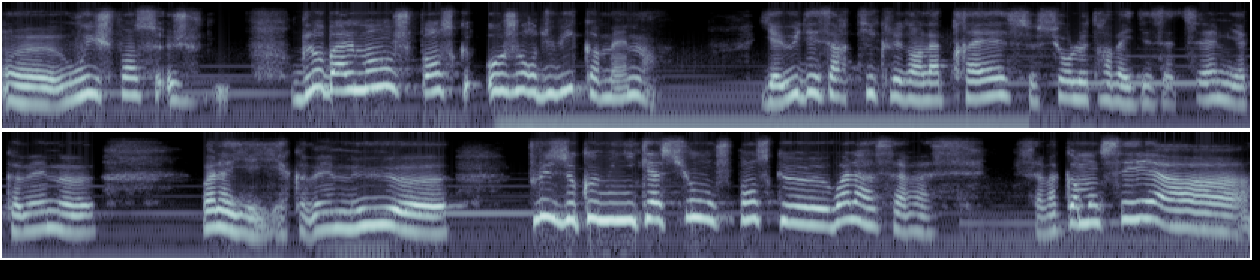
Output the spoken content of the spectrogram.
oui, je pense, globalement, je pense qu'aujourd'hui, quand même, il y a eu des articles dans la presse sur le travail des ATSEM, il y a quand même voilà, il y, a quand même eu euh, plus de communication. Je pense que voilà, ça va, ça va commencer à,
